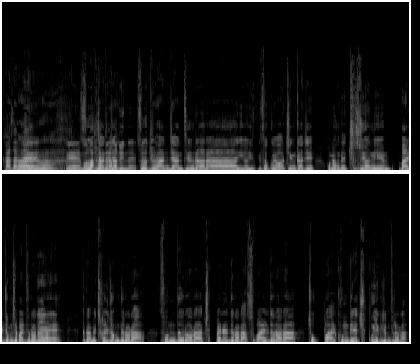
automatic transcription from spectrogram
가사인데. 아이고. 예, 뭐 소주 막장 한 드라마도 잔, 있네. 소주 한 잔 들어라 있- 있었고요. 지금까지 호명된 추수연님 말 좀 제발 들어라. 예. 그 다음에 철 좀 들어라. 손 들어라, 축배를 들어라, 수발 들어라, 족발, 군대 축구 얘기 좀 들어라.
